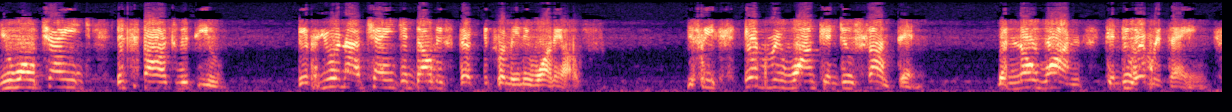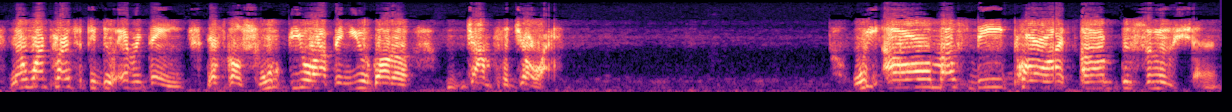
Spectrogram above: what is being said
You won't change, it starts with you. If you're not changing, don't expect it from anyone else. You see, everyone can do something, but no one can do everything. No one person can do everything that's going to swoop you up and you're going to jump for joy. We all must be part of the solution.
